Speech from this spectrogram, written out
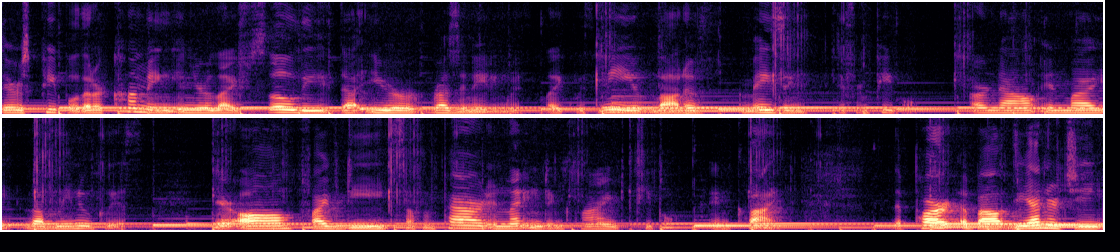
there's people that are coming in your life slowly that you're resonating with. Like with me, a lot of amazing different people are now in my lovely nucleus. They're all 5D, self empowered, enlightened, inclined people. Inclined. The part about the energy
